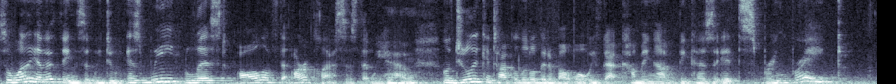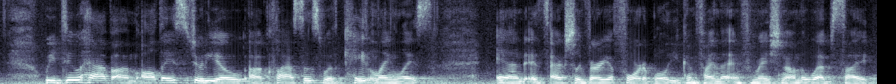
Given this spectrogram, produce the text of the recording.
So one of the other things that we do is we list all of the art classes that we have. Mm-hmm. Well, Julie can talk a little bit about what we've got coming up because it's spring break. We do have um, all-day studio uh, classes with Kate Langlace and it's actually very affordable. You can find that information on the website.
